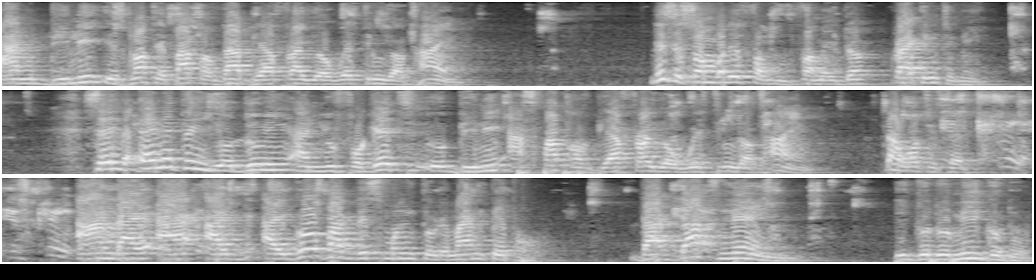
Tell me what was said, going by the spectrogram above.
and Bini is not a part of that Biafra, you're wasting your time. This is somebody from, from Edo writing to me. Saying that anything you're doing and you forget Bini as part of Biafra, you're wasting your time. That's what you It's said. true. It's true. And I, I, I, I go back this morning to remind people that that name, Igodomigodo,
